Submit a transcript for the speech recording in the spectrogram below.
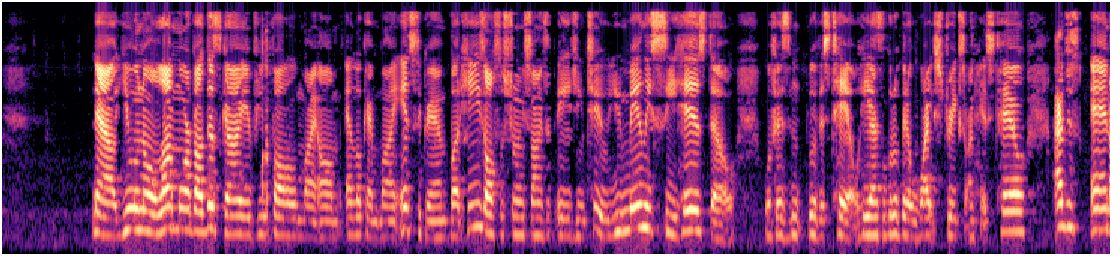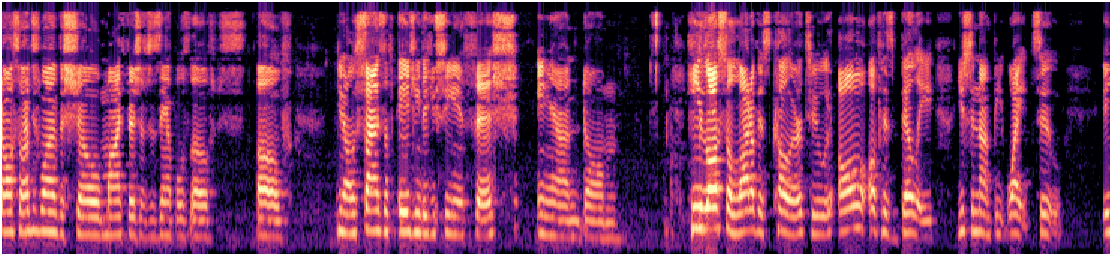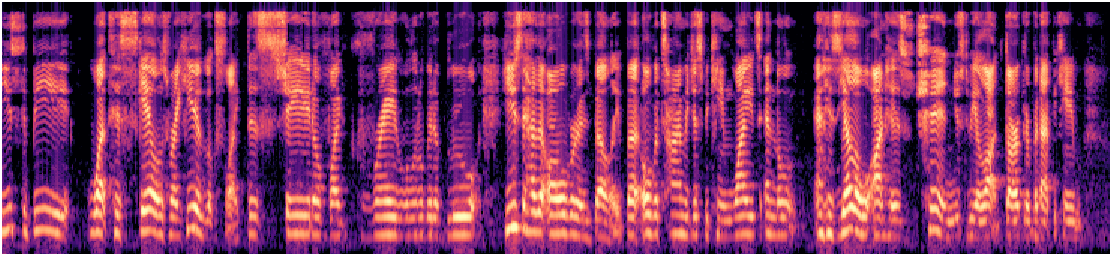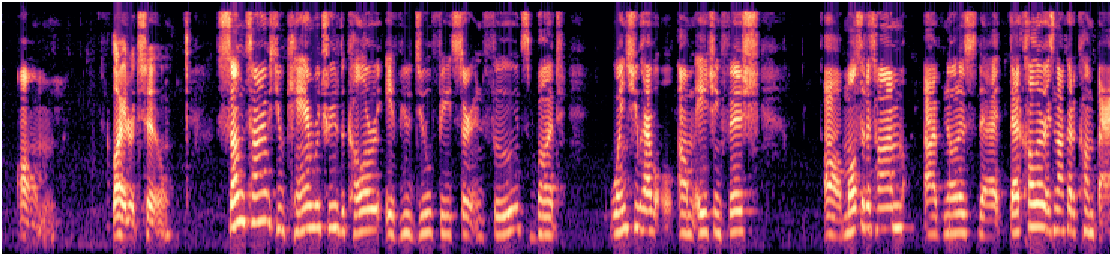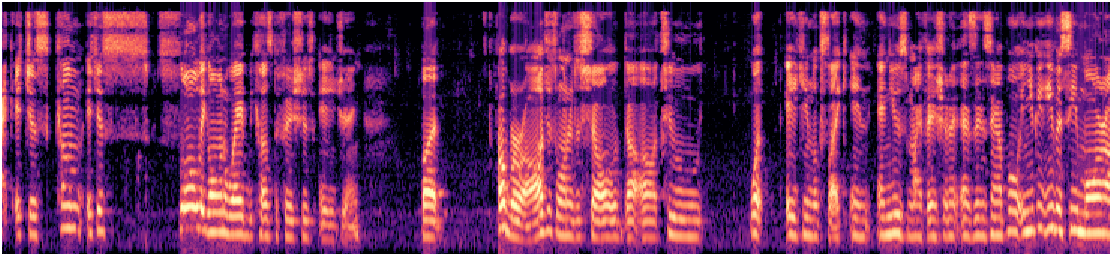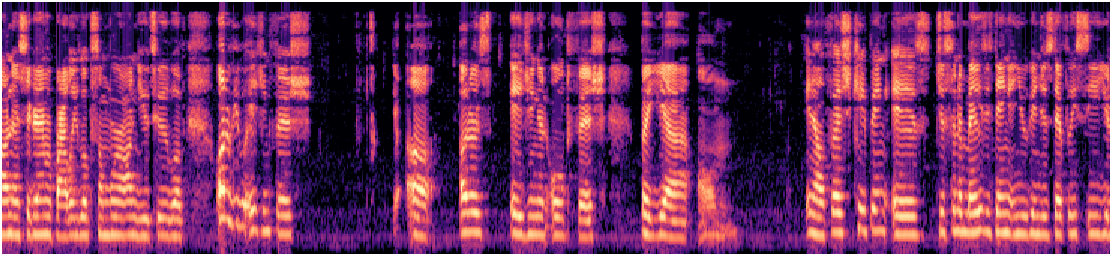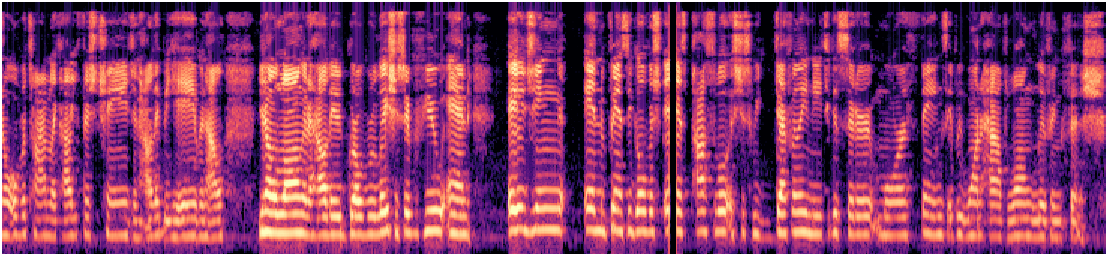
Now, you will know a lot more about this guy if you follow my, um, and look at my Instagram, but he's also showing signs of aging too. You mainly see his, though, with his, with his tail. He has a little bit of white streaks on his tail. I just, and also, I just wanted to show my fish as examples of, of, you know, signs of aging that you see in fish, and, um, he lost a lot of his color too. All of his belly used to not be white too. It used to be what his scales right here looks like. This shade of like gray with a little bit of blue. He used to have it all over his belly, but over time it just became white and the and his yellow on his chin used to be a lot darker, but that became um lighter too. Sometimes you can retrieve the color if you do feed certain foods, but once you have um aging fish, uh, most of the time I've noticed that that color is not going to come back. It just come, it just slowly going away because the fish is aging. But overall, I just wanted to show the uh, to what aging looks like in and use my fish as an example. And you can even see more on Instagram or probably look somewhere on YouTube of other people aging fish, uh, others aging an old fish. But yeah, um, you know, fish keeping is just an amazing thing, and you can just definitely see, you know, over time, like how your fish change and how they behave and how, you know, long and how they grow relationship with you. And aging in fancy goldfish is possible. It's just we definitely need to consider more things if we want to have long living fish.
